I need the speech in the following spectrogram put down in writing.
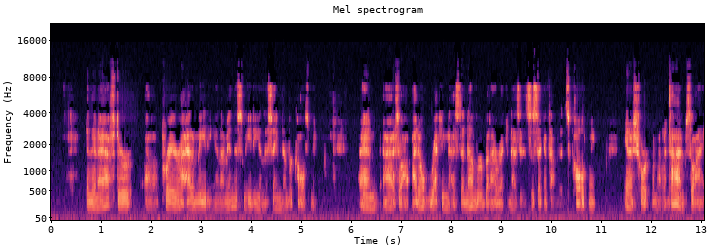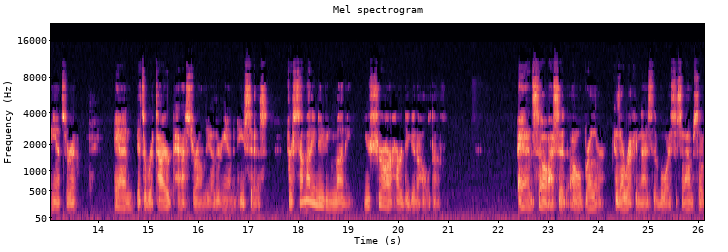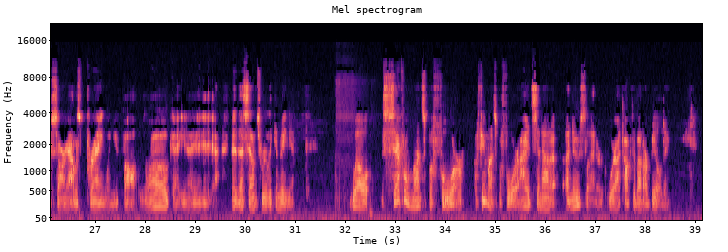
And then after uh, prayer, I had a meeting, and I'm in this meeting, and the same number calls me. And I, so I don't recognize the number, but I recognize it. It's the second time that it's called me in a short amount of time. So I answer it, and it's a retired pastor on the other end, and he says, "For somebody needing money, you sure are hard to get a hold of." And so I said, "Oh, brother," because I recognized the voice. I said, "I'm so sorry. I was praying when you called." okay, yeah, yeah, yeah, yeah. That sounds really convenient. Well, several months before, a few months before, I had sent out a, a newsletter where I talked about our building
